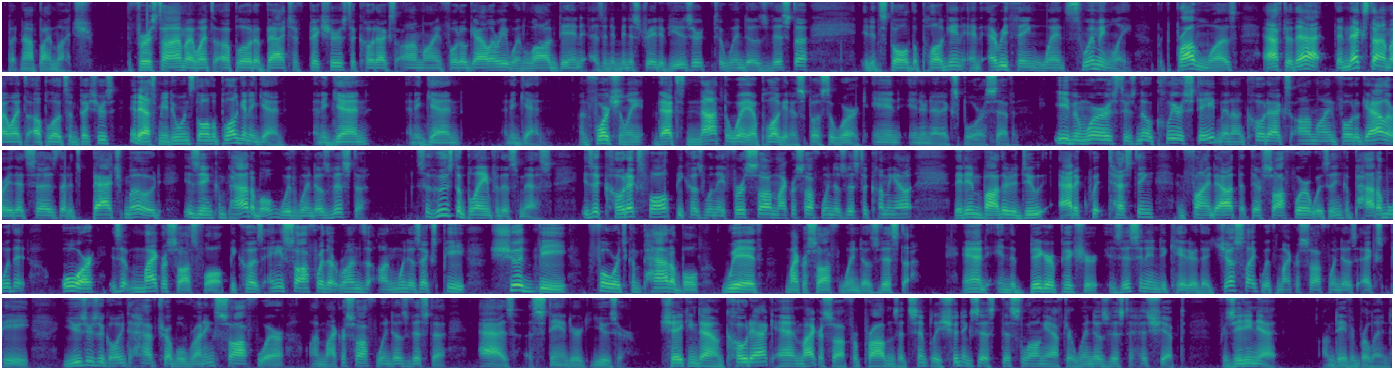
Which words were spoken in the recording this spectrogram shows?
but not by much. The first time I went to upload a batch of pictures to Kodak's online photo gallery when logged in as an administrative user to Windows Vista, it installed the plugin and everything went swimmingly. But the problem was, after that, the next time I went to upload some pictures, it asked me to install the plugin again, and again, and again, and again. Unfortunately, that's not the way a plugin is supposed to work in Internet Explorer 7. Even worse, there's no clear statement on Kodak's online photo gallery that says that its batch mode is incompatible with Windows Vista. So who's to blame for this mess? Is it Kodak's fault because when they first saw Microsoft Windows Vista coming out, they didn't bother to do adequate testing and find out that their software was incompatible with it? Or is it Microsoft's fault because any software that runs on Windows XP should be forwards compatible with Microsoft Windows Vista. And in the bigger picture, is this an indicator that just like with Microsoft Windows XP, users are going to have trouble running software on Microsoft Windows Vista as a standard user? Shaking down Kodak and Microsoft for problems that simply shouldn't exist this long after Windows Vista has shipped. For ZDNet, I'm David Berlind.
